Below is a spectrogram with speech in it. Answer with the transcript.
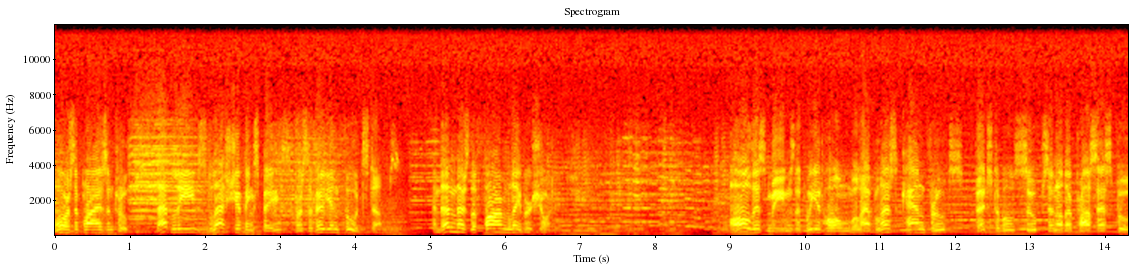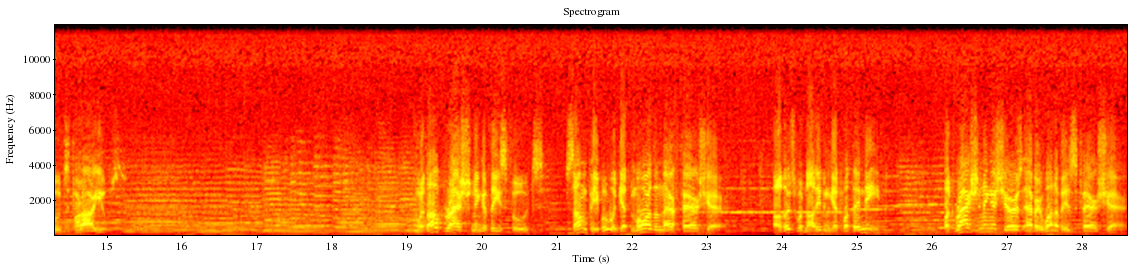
war supplies, and troops. That leaves less shipping space for civilian foodstuffs. And then there's the farm labor shortage. All this means that we at home will have less canned fruits, vegetables, soups, and other processed foods for our use. Without rationing of these foods, some people would get more than their fair share. Others would not even get what they need. But rationing assures everyone of his fair share.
